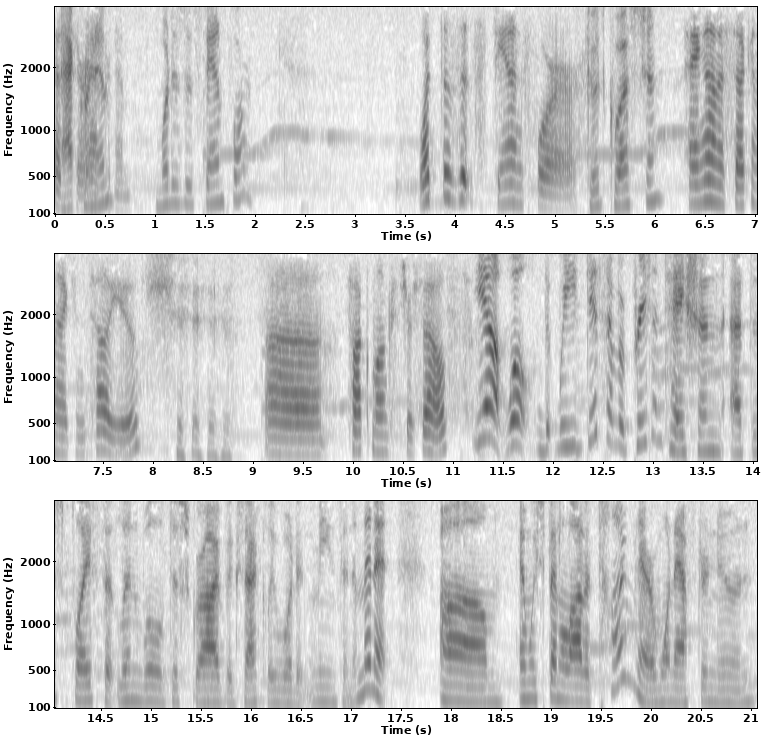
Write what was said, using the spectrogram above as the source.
That's Acronym? Acronym. What does it stand for? What does it stand for? Good question. Hang on a second, I can tell you. uh, talk amongst yourselves. Yeah, well, th- we did have a presentation at this place that Lynn will describe exactly what it means in a minute. Um, and we spent a lot of time there one afternoon.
